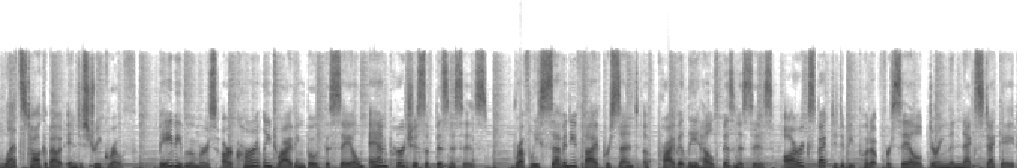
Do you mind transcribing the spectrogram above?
Let's talk about industry growth. Baby boomers are currently driving both the sale and purchase of businesses. Roughly 75% of privately held businesses are expected to be put up for sale during the next decade,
